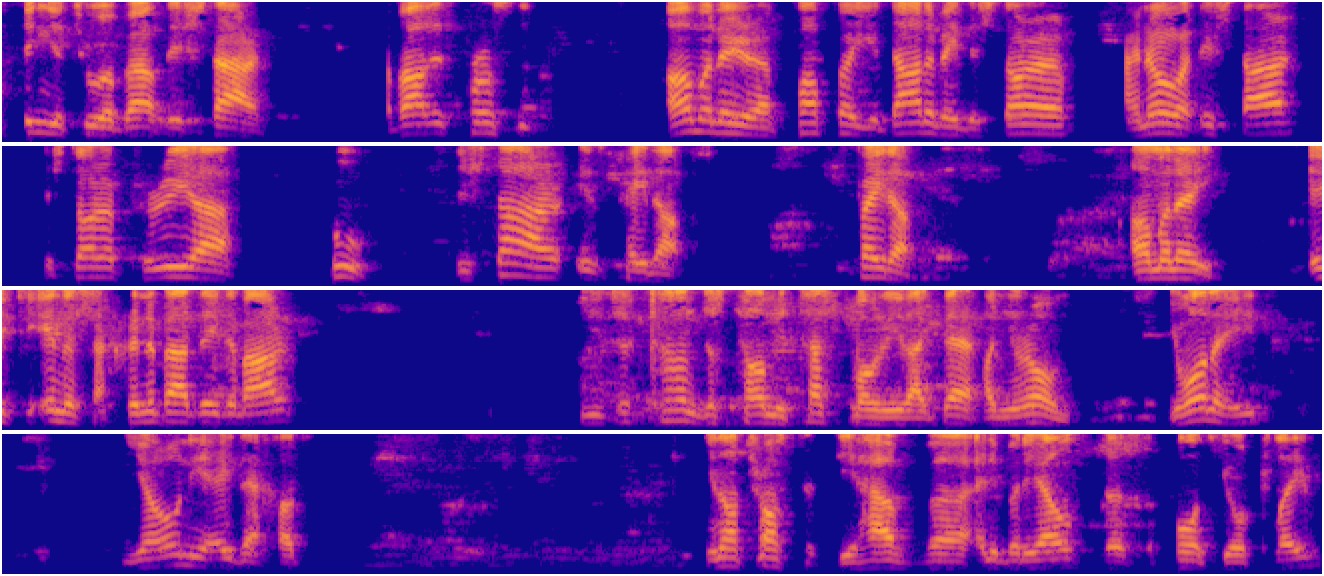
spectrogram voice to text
a thing or two about this star, about this person. Owner a papa, Yadanabe, the star. I know about this star. The star of Perea. Who? The star is paid up. It's paid up. Amalei. in a shakrin about the You just can't just tell me testimony like that on your own. You want to eat, you only eat echad. You're not trusted. Do you have uh, anybody else to support your claim?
